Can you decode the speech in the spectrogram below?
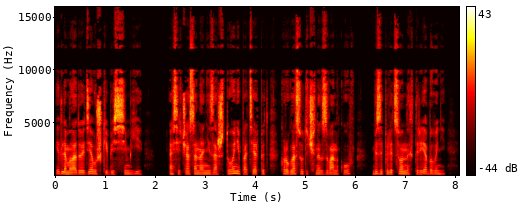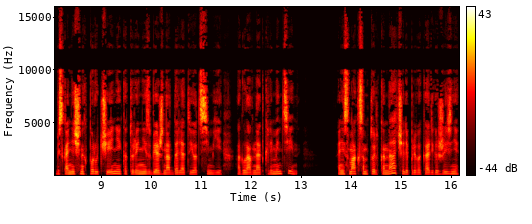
и для молодой девушки без семьи, а сейчас она ни за что не потерпит круглосуточных звонков, безапелляционных требований, бесконечных поручений, которые неизбежно отдалят ее от семьи, а главное от Клементины. Они с Максом только начали привыкать к жизни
